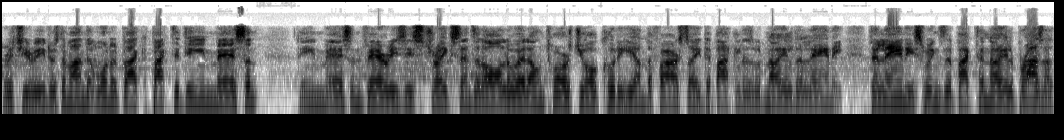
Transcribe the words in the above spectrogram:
Richie Reeder's the man that won it back. Back to Dean Mason. Dean Mason varies his strike, sends it all the way down towards Joe Cuddihy on the far side. The battle is with Niall Delaney. Delaney swings it back to Niall Brassil.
